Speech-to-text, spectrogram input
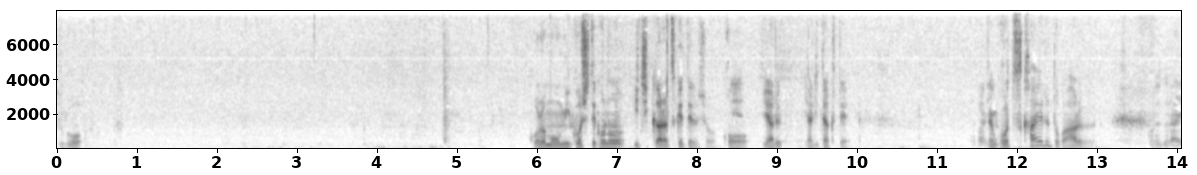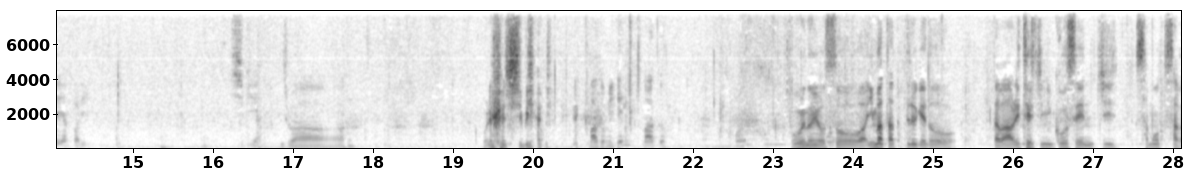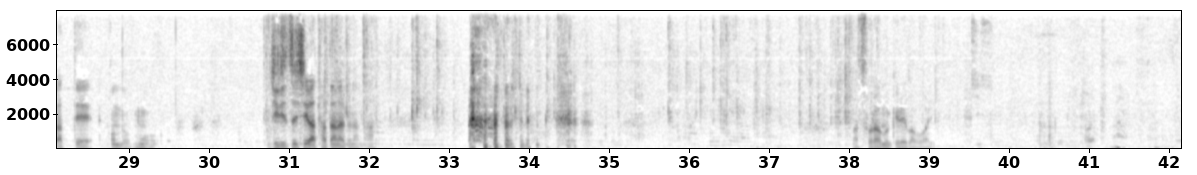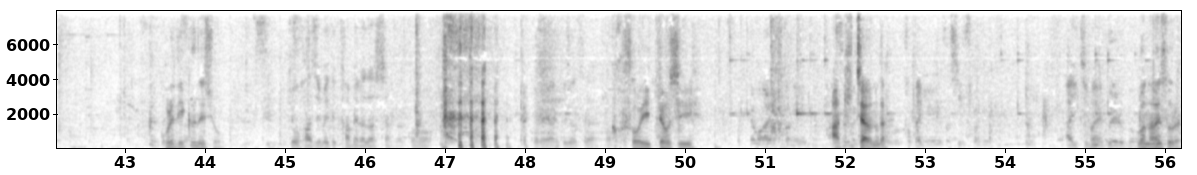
すごっ。これもう見越してこの位置からつけてるでしょ？こうやるやりたくて。でもこれ使えるとこある？これぐらいやっぱり。シビアに。こんにちは俺がシビアに。マーク見て。マークこ俺の予想は今立ってるけど多分歩いてるうちに5センチさもっと下がって今度もう自立しては立たなくなるな。まあ空向ければ終わり。これで行くんでしょ今日初めてカメラ出したんがこの これやめてください。そう言ってほしい。でもあれですかね。飽きちゃうんだ。肩には優しいですかね。あ1枚増える分うわ何それ。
